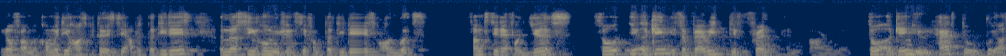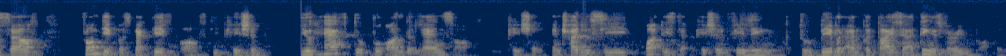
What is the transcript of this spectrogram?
you know, from a community hospital, you stay up to 30 days. A nursing home, you can stay from 30 days onwards. Some stay there for years. So it, again, it's a very different environment. So again, you have to put yourself from the perspective of the patient. You have to put on the lens of the patient and try to see what is that patient feeling to be able to empathize. I think is very important.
